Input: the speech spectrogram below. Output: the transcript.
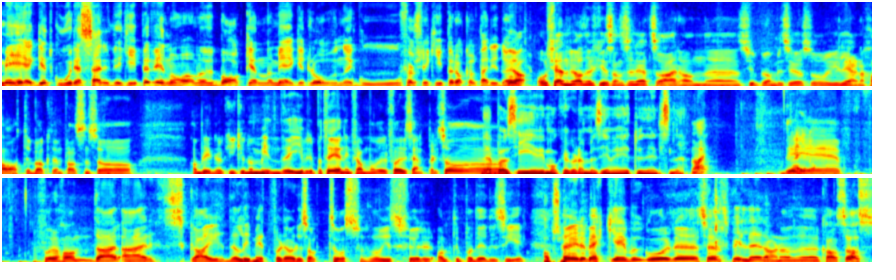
meget god reservekeeper vi nå, bak en meget lovende god førstekeeper akkurat per i dag. Ja, og Kjenner vi Anders Kristiansen rett, så er han eh, superambisiøs og vil gjerne ha tilbake den plassen. Så han blir nok ikke noe mindre ivrig på trening framover, f.eks. Så Jeg bare sier Vi må ikke glemme Simen Hvittu Nilsen. jeg. Nei. Det, for han der er sky the limit, for det har du sagt til oss. Og vi hører alltid på det du sier. Absolutt. Høyrebekk går eh, Sven spiller Arnav Casas.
